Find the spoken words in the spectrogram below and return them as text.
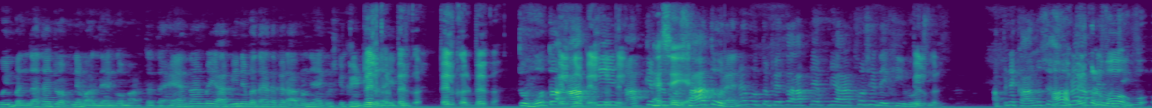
कोई बंदा था जो अपने वालदेन को मारता था। है अदान भाई? आप ही ने बताया था फिर आपने आके उसकी पेटी लगाई बिल्कुल बिल्कुल बिल्कुल। तो वो तो बिल्कुल, आपकी बिल्कुल, आपके बिल्कुल साथ हो रहा है ना वो तो फिर तो आपने अपनी आँखों से देखी वो बिल्कुल। अपने कानों से हाँ, सुना बिल्कुल वो, वो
